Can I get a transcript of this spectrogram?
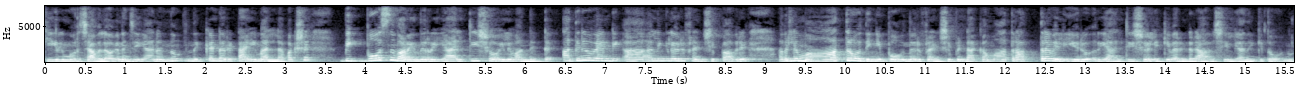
കീറി മുറിച്ച് അവലോകനം ചെയ്യാനൊന്നും നിൽക്കേണ്ട ഒരു ടൈമല്ല പക്ഷെ ബിഗ് ബോസ് എന്ന് പറയുന്ന റിയാലിറ്റി ഷോയിൽ വന്നിട്ട് അതിനു വേണ്ടി അല്ലെങ്കിൽ ഒരു ഫ്രണ്ട്ഷിപ്പ് അവർ അവരിൽ മാത്രം ഒതുങ്ങി പോകുന്ന ഒരു ഫ്രണ്ട്ഷിപ്പ് ഉണ്ടാക്കാൻ മാത്രം അത്ര വലിയൊരു റിയാലിറ്റി ഷോയിലേക്ക് വരേണ്ട ഒരു ആവശ്യമില്ല എന്ന് എനിക്ക് തോന്നും.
